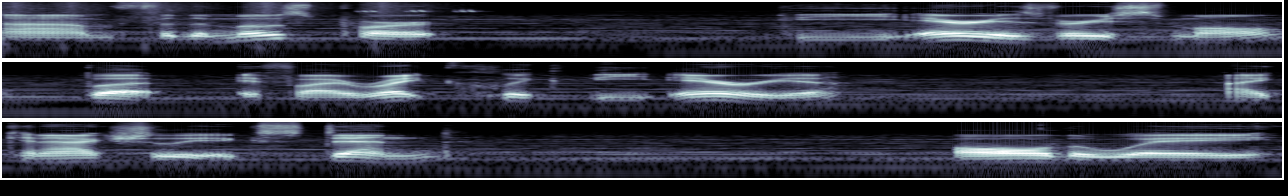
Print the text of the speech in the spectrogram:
um, for the most part, the area is very small, but if I right-click the area, I can actually extend all the way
